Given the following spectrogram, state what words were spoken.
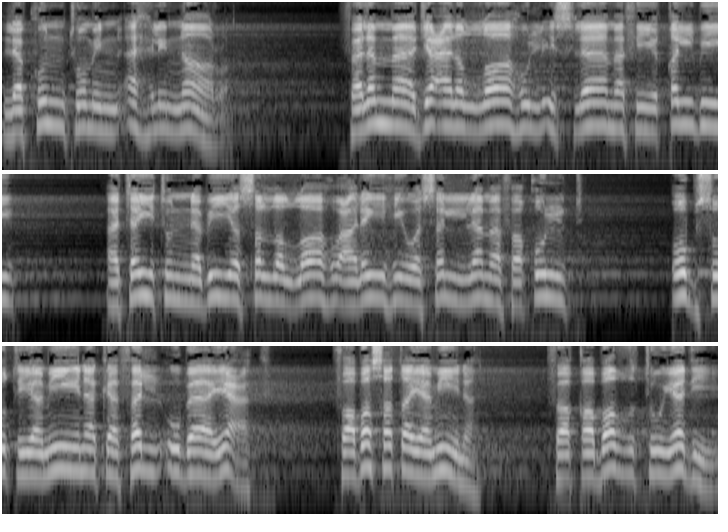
لكنت من أهل النار. فلما جعل الله الإسلام في قلبي أتيت النبي صلى الله عليه وسلم فقلت، أبسط يمينك فلأبايعك. فبسط يمينه، فقبضت يدي،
